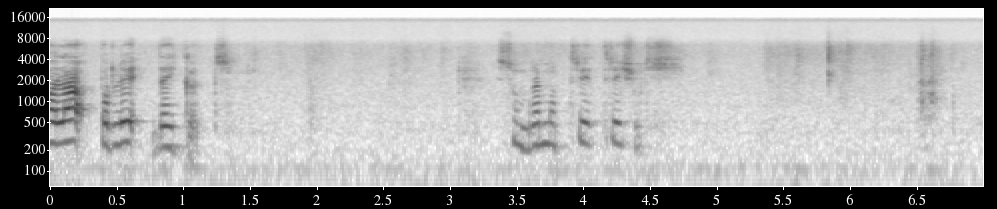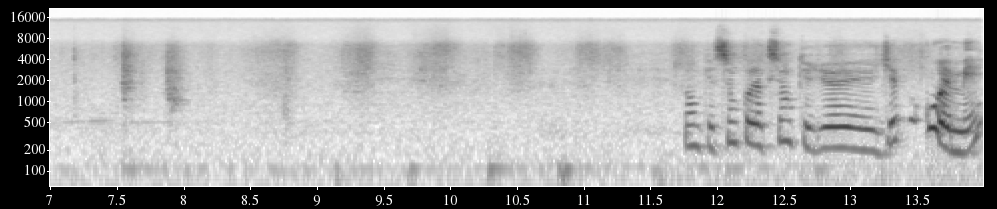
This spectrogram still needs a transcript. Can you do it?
Voilà pour les die-cuts. Ils sont vraiment très, très jolis. Donc, c'est une collection que j'ai beaucoup aimée,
